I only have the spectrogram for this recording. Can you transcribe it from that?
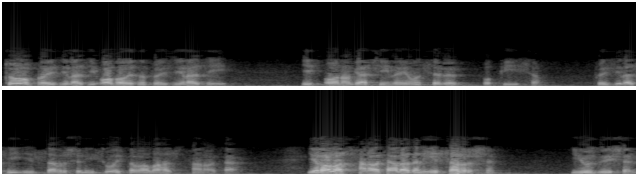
to proizilazi, obavezno proizilazi iz onoga čime je on sebe opisao. Proizilazi iz savršenih svojstava Allaha subhanahu wa ta'ala. Jer Allah subhanahu wa ta'ala da nije savršen i uzvišen,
